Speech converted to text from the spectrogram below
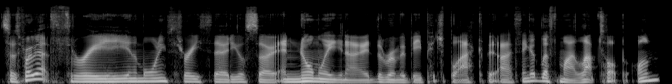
So it's probably about three in the morning, three thirty or so. And normally, you know, the room would be pitch black, but I think I'd left my laptop on,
